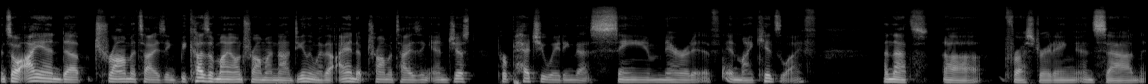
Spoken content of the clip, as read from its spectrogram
And so I end up traumatizing because of my own trauma and not dealing with it. I end up traumatizing and just perpetuating that same narrative in my kid's life. And that's uh, frustrating and sad.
